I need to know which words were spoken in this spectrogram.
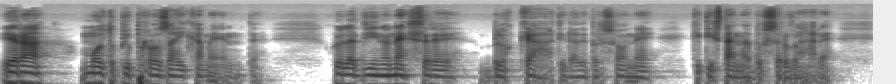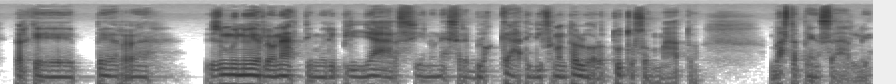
Era molto più prosaicamente, quella di non essere bloccati dalle persone che ti stanno ad osservare, perché per sminuirle un attimo ripigliarsi e non essere bloccati di fronte a loro, tutto sommato, basta pensarli,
